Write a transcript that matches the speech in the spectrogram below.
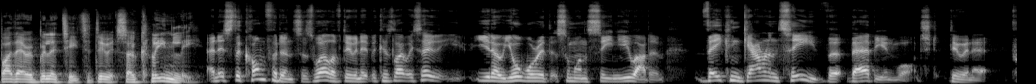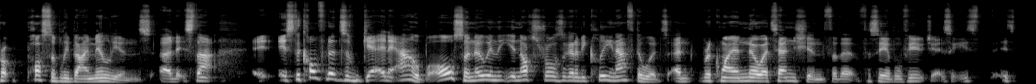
by their ability to do it so cleanly. And it's the confidence as well of doing it because, like we say, you, you know, you're worried that someone's seen you, Adam. They can guarantee that they're being watched doing it, pro- possibly by millions. And it's that. it- It's the confidence of getting it out, but also knowing that your nostrils are going to be clean afterwards and require no attention for the foreseeable future. It's, it's, it's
